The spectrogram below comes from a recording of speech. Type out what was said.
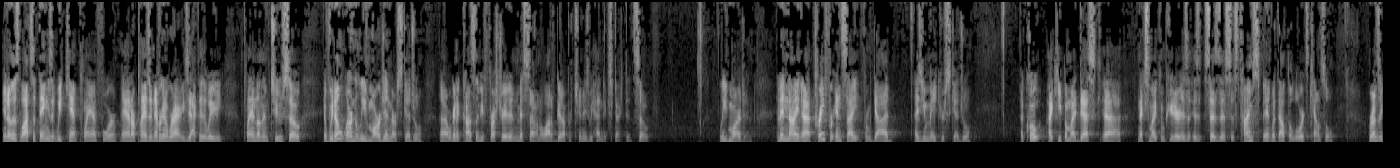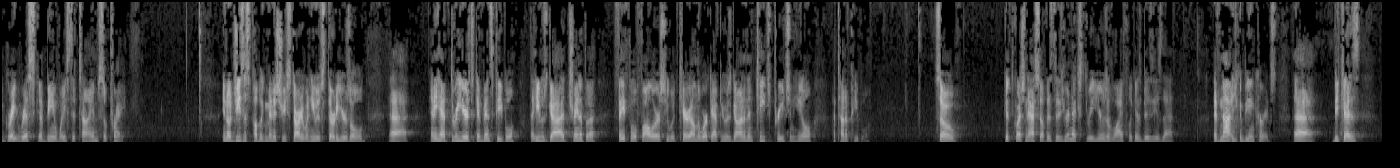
You know, there's lots of things that we can't plan for, and our plans are never going to work out exactly the way we planned on them to. So if we don't learn to leave margin in our schedule, uh, we're going to constantly be frustrated and miss out on a lot of good opportunities we hadn't expected. So leave margin. And then nine, uh, pray for insight from God as you make your schedule. A quote I keep on my desk uh, next to my computer is, is, says this: "Says time spent without the Lord's counsel runs a great risk of being wasted time, so pray. You know, Jesus' public ministry started when he was 30 years old, uh, and he had three years to convince people that he was God, train up a faithful followers who would carry on the work after he was gone, and then teach, preach, and heal a ton of people. So, good question to ask yourself is, does your next three years of life look as busy as that? If not, you can be encouraged. Uh, because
